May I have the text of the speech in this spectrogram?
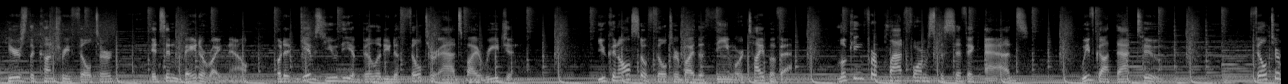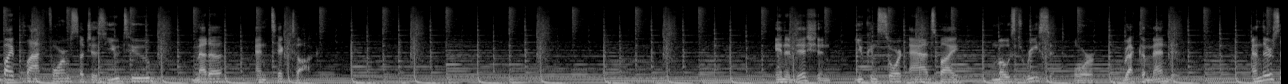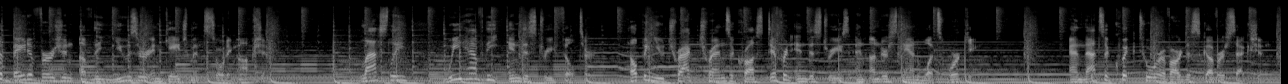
Here's the country filter. It's in beta right now, but it gives you the ability to filter ads by region. You can also filter by the theme or type of ad. Looking for platform-specific ads? We've got that too. Filter by platforms such as YouTube, Meta, and TikTok. In addition, you can sort ads by most recent or recommended. And there's a beta version of the user engagement sorting option. Lastly, we have the industry filter, helping you track trends across different industries and understand what's working. And that's a quick tour of our Discover section.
